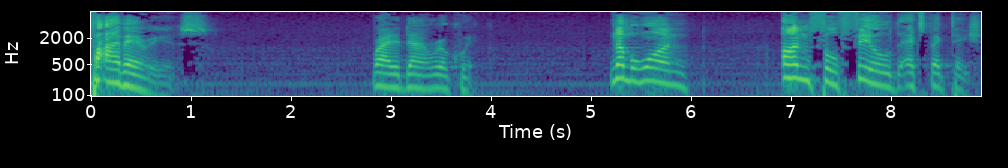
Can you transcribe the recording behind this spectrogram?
five areas. Write it down real quick. Number one, unfulfilled expectations.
